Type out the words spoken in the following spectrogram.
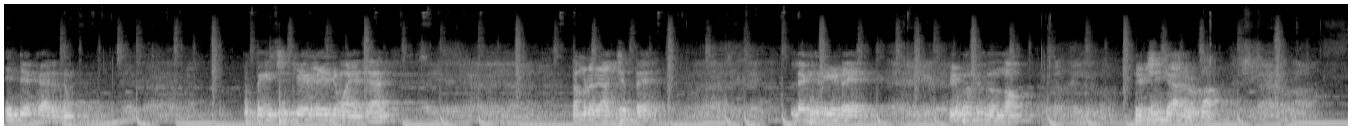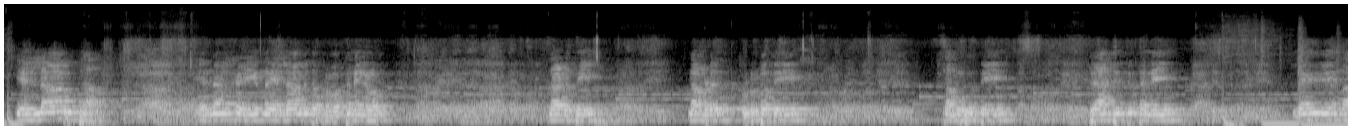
ഇന്ത്യക്കാരനും പ്രത്യേകിച്ച് കേരളീയനുമായ ഞാൻ നമ്മുടെ രാജ്യത്തെ ലഹരിയുടെ വിപത്തിൽ നിന്നും രക്ഷിക്കാനുള്ള എല്ലാവിധ എന്നാൽ കഴിയുന്ന എല്ലാവിധ പ്രവർത്തനങ്ങളും നടത്തി നമ്മുടെ കുടുംബത്തെയും സമൂഹത്തെയും രാജ്യത്തെ തന്നെയും ലഹരി എന്ന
